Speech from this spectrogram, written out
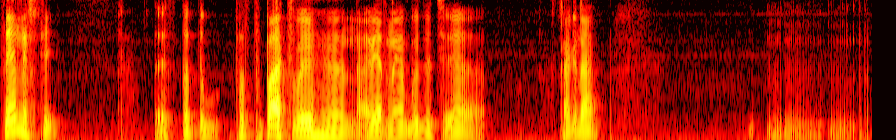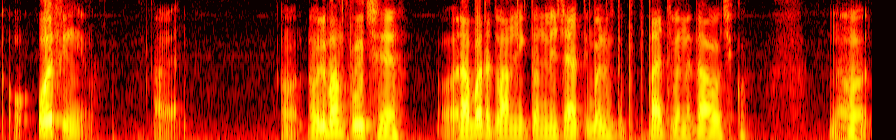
ценностей. То есть поступать вы, наверное, будете когда? Осенью, наверное. Вот. Но в любом случае, работать вам никто не мешает, тем более, что поступаете вы на заочку. Ну, вот.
